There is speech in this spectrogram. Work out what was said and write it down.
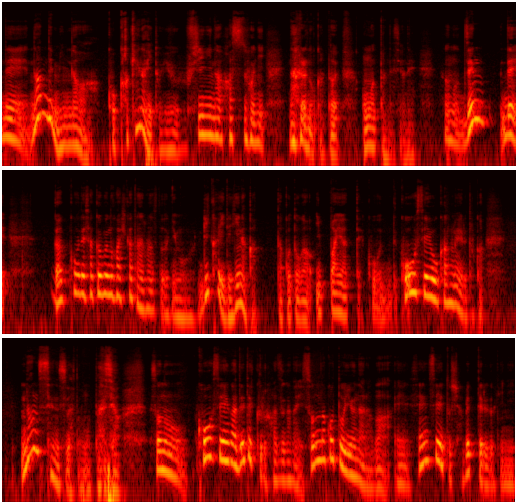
でなんでみんなはこう書けないという不思議な発想になるのかと思ったんですよね。その全で学校で作文の書き方を習った時も理解できなかったことがいっぱいあってこう構成を考えるとかナンセンスだと思ったんですよ。その構成が出てくるはずがない。そんなことを言うならば、えー、先生と喋ってる時に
